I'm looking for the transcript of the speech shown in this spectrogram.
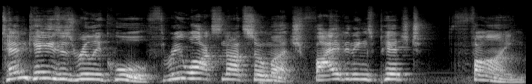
10 Ks is really cool. Three walks, not so much. Five innings pitched, fine.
